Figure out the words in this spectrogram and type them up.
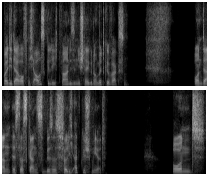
weil die darauf nicht ausgelegt waren, die sind nicht schnell genug mitgewachsen. Und dann ist das ganze Business völlig abgeschmiert. Und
